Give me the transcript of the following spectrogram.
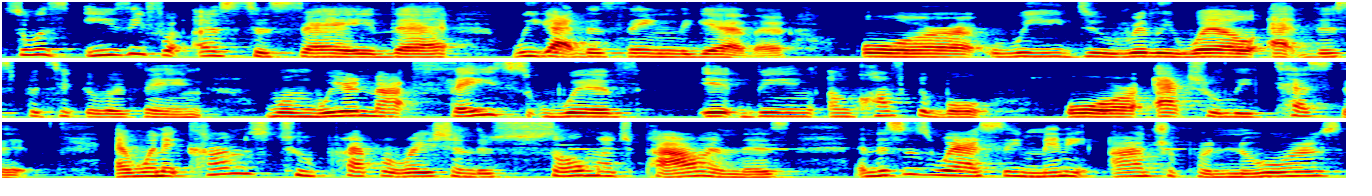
So it's easy for us to say that we got this thing together or we do really well at this particular thing when we're not faced with it being uncomfortable or actually tested. And when it comes to preparation, there's so much power in this. And this is where I see many entrepreneurs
